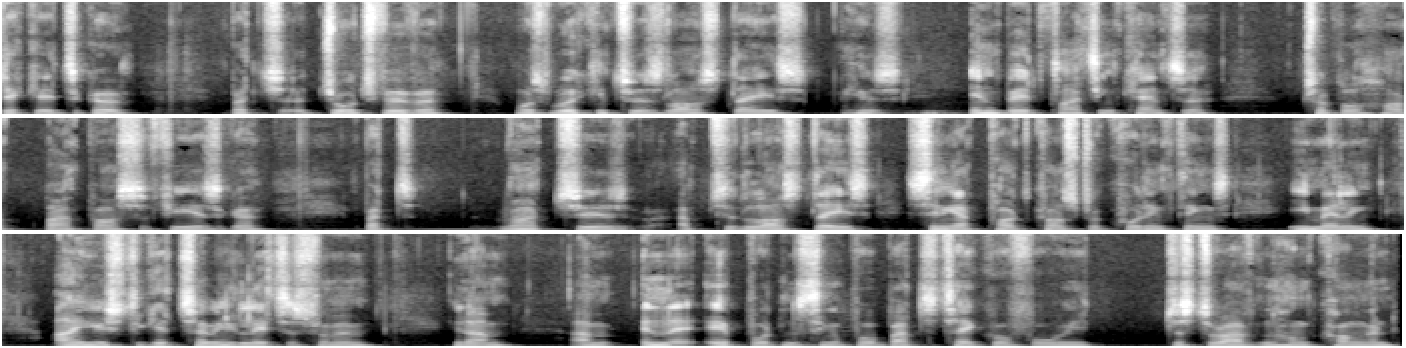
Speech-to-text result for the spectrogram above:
decades ago. But uh, George Verwer was working to his last days. He was in bed fighting cancer, triple heart bypass a few years ago, but right to up to the last days, sending out podcasts, recording things, emailing. I used to get so many letters from him. You know, I'm I'm in the airport in Singapore about to take off, or we just arrived in Hong Kong, and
